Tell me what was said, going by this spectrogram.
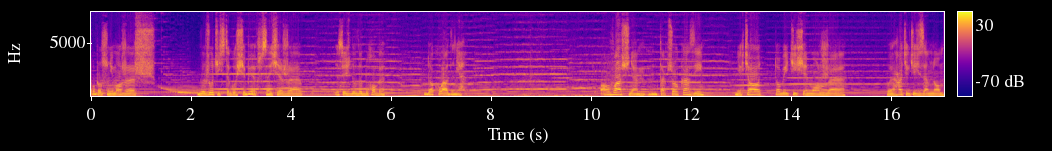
Po prostu nie możesz wyrzucić z tego siebie, w sensie, że jesteś wybuchowy. Dokładnie. O właśnie, tak przy okazji, nie chciało tobie ci się może pojechać gdzieś ze mną.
